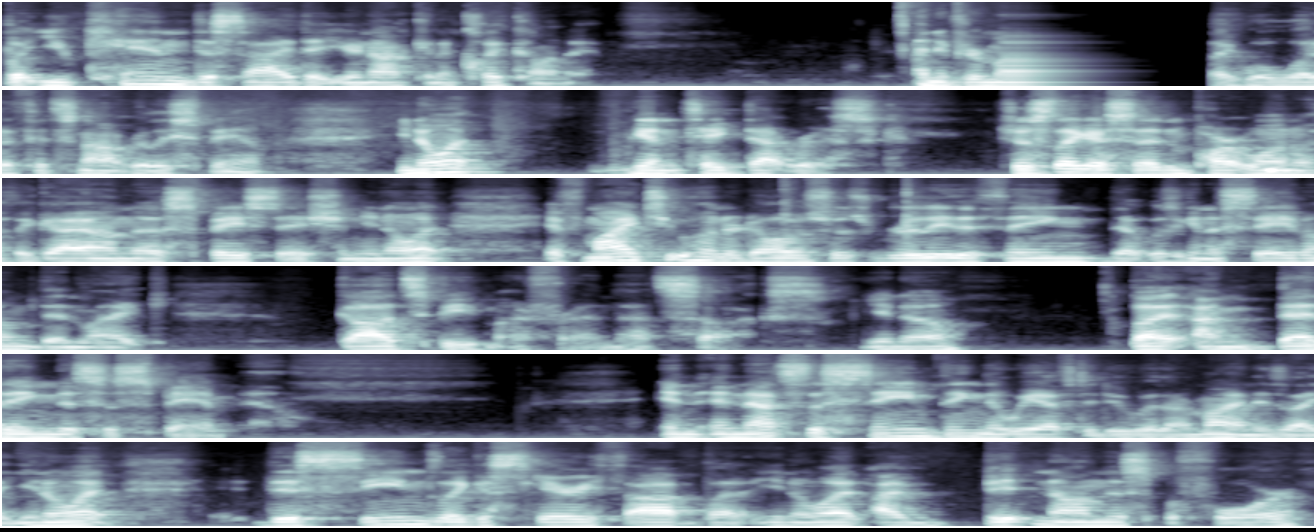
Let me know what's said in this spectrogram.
but you can decide that you're not going to click on it. And if your mind like, well, what if it's not really spam? You know what? We're going to take that risk. Just like I said in part one with the guy on the space station, you know what? If my $200 was really the thing that was going to save him, then like, Godspeed, my friend. That sucks, you know? But I'm betting this is spam mail. And, and that's the same thing that we have to do with our mind is like, you know what? This seems like a scary thought, but you know what? I've bitten on this before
